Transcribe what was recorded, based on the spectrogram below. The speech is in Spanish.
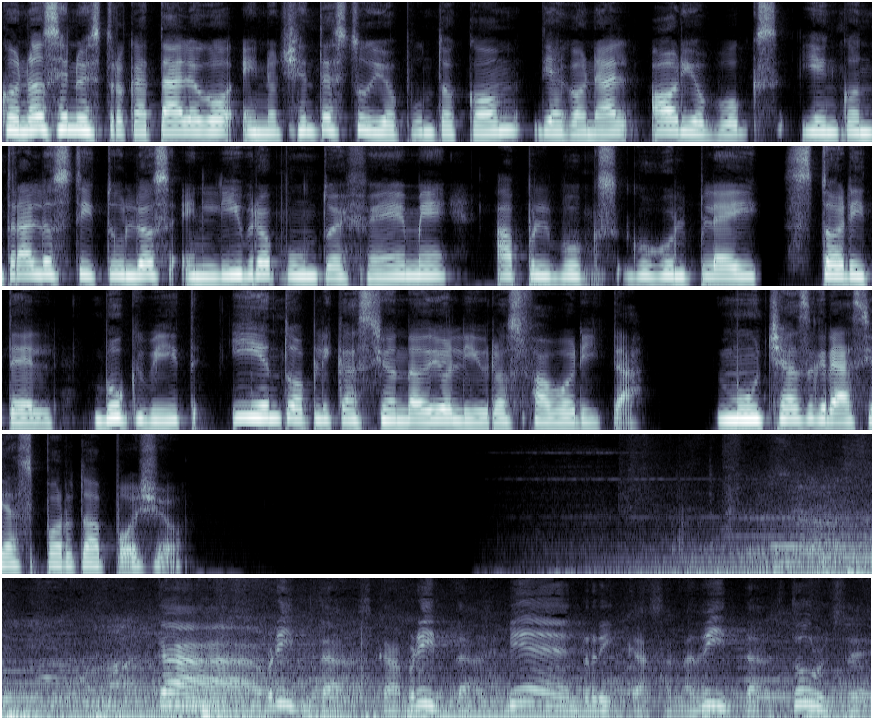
Conoce nuestro catálogo en 80estudio.com, diagonal audiobooks, y encontrá los títulos en libro.fm, Apple Books, Google Play, Storytel, BookBeat y en tu aplicación de audiolibros favorita. Muchas gracias por tu apoyo. Cabritas, cabritas, bien ricas, saladitas, dulces.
